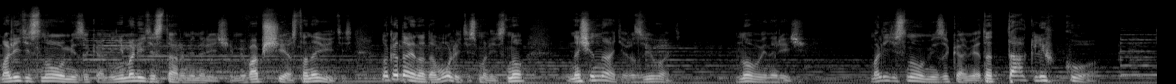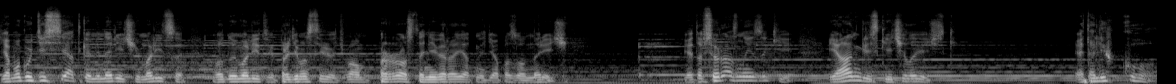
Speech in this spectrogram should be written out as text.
Молитесь новыми языками, не молитесь старыми наречиями. Вообще остановитесь. Но когда иногда молитесь, молитесь, но начинайте развивать новые наречия. Молитесь новыми языками. Это так легко. Я могу десятками наречий молиться в одной молитве, продемонстрировать вам просто невероятный диапазон наречий. И это все разные языки. И ангельские, и человеческие. Это легко,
